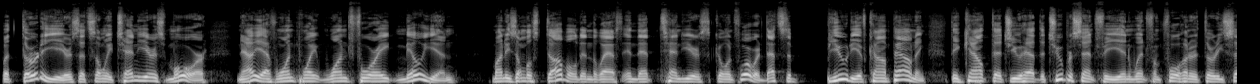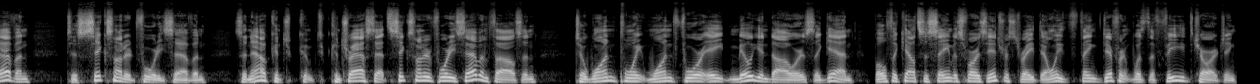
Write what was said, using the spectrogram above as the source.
But 30 years, that's only 10 years more. Now you have 1.148 million. Money's almost doubled in the last in that 10 years going forward. That's the beauty of compounding. The account that you had the 2% fee in went from 437 to 647. So now con- con- contrast that 647,000 to 1.148 million dollars. Again, both accounts the same as far as interest rate. The only thing different was the fee charging.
